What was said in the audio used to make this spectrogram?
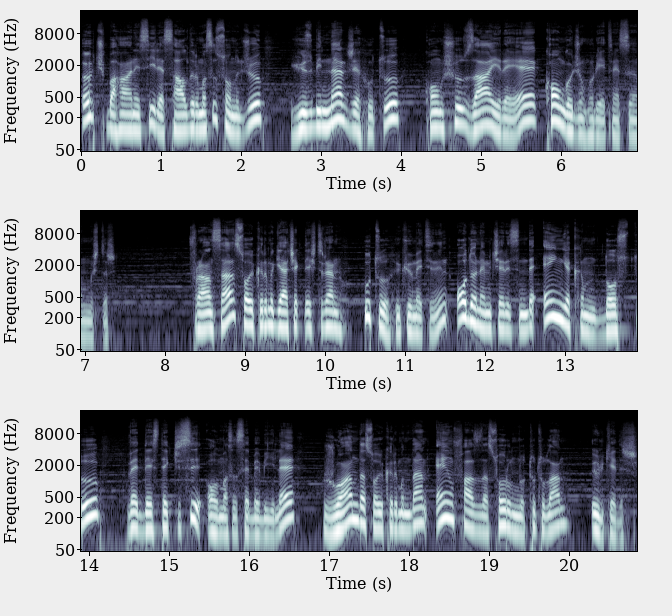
öç bahanesiyle saldırması sonucu yüz binlerce Hutu komşu Zaire'ye Kongo Cumhuriyeti'ne sığınmıştır. Fransa soykırımı gerçekleştiren Hutu hükümetinin o dönem içerisinde en yakın dostu ve destekçisi olması sebebiyle Ruanda soykırımından en fazla sorumlu tutulan ülkedir.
